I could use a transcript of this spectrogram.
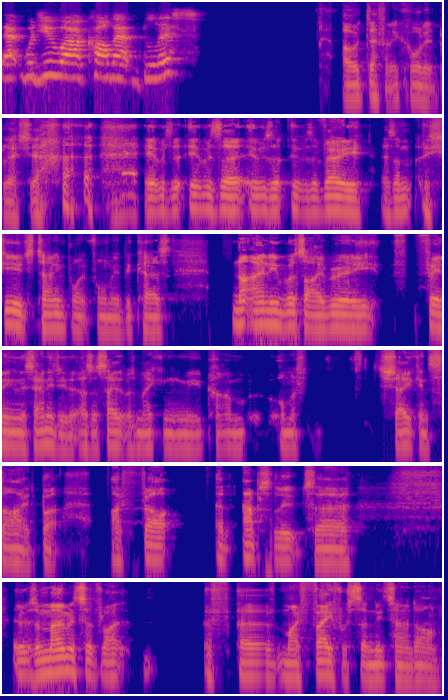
That would you uh, call that bliss? I would definitely call it bliss. Yeah, it was. A, it was a. It was a. It was a very as a, a huge turning point for me because not only was I really feeling this energy that, as I say, that was making me kind of almost shake inside, but I felt an absolute. Uh, it was a moment of like, of, of my faith was suddenly turned on,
